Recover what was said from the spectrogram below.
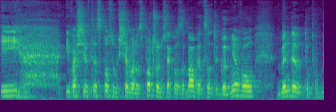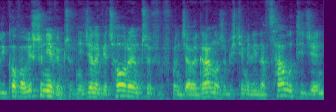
I, I właśnie w ten sposób chciałbym rozpocząć taką zabawę cotygodniową. Będę to publikował, jeszcze nie wiem, czy w niedzielę wieczorem, czy w, poniedziałek rano, żebyście mieli na cały tydzień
